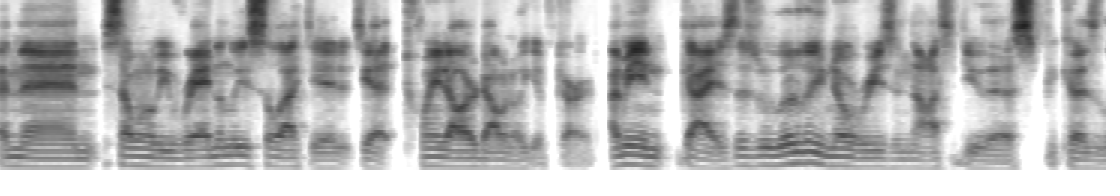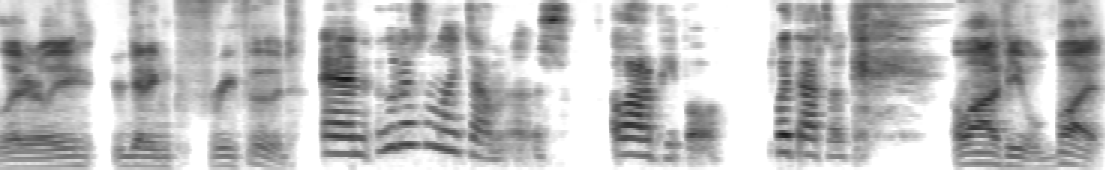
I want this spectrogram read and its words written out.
and then someone will be randomly selected to get $20 domino gift card. I mean, guys, there's literally no reason not to do this because literally you're getting free food. And who doesn't like Domino's? A lot of people, but that's okay. A lot of people, but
